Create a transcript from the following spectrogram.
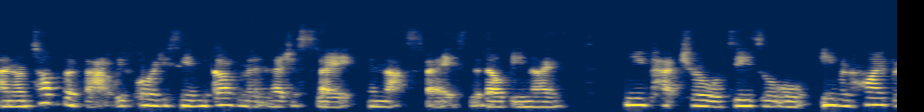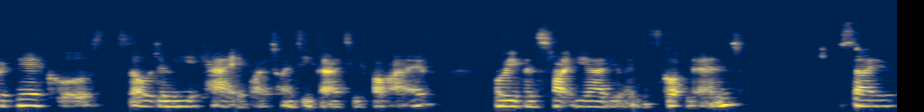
And on top of that, we've already seen the government legislate in that space that there'll be no new petrol or diesel or even hybrid vehicles sold in the UK by 2035 or even slightly earlier in Scotland. So,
